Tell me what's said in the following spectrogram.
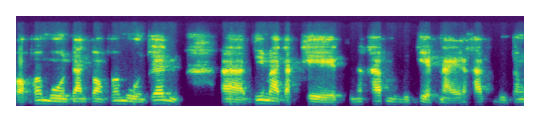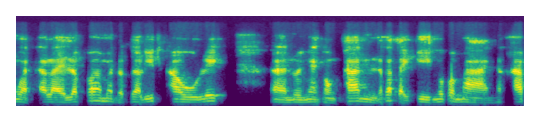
กรอกข้อมูลการกรองข้อมูล เช่นที่มาจากเขตนะครับอยู่เขตไหนนะครับอยู่จังหวัดอะไร แล้วก็มาดับลิสเอาเลขหน่วยงานของท่าน แล้วก็ใส่ปีงบประมาณนะครับ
